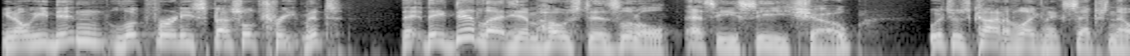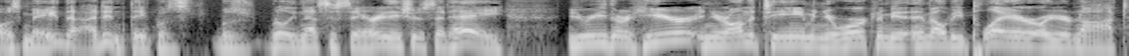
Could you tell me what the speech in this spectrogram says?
You know, he didn't look for any special treatment. They, they did let him host his little SEC show, which was kind of like an exception that was made that I didn't think was was really necessary. They should have said, "Hey, you're either here and you're on the team and you're working to be an MLB player or you're not."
